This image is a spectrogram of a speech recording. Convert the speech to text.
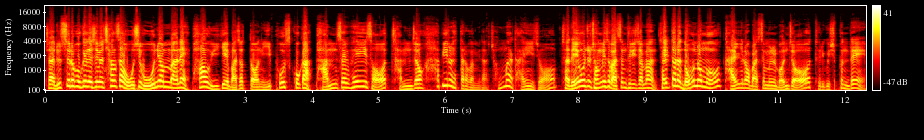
자 뉴스를 보게 되시면 창사 55년 만에 파업 위기에 맞았던 이 포스코가 밤새 회의서 잠정 합의를 했다고 합니다. 정말 다행이죠. 자 내용을 좀 정리해서 말씀드리자면 자 일단은 너무너무 다행이라고 말씀을 먼저 드리고 싶은데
